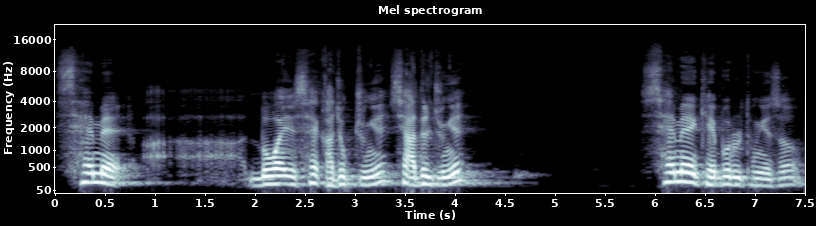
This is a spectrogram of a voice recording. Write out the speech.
셈의 아, 노아의 세 가족 중에 세 아들 중에 셈의 계보를 통해서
